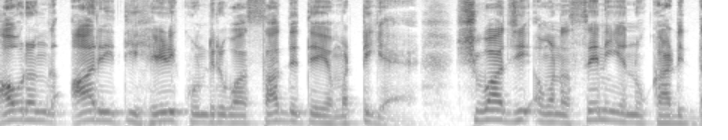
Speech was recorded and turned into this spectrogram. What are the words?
ಔರಂಗ್ ಆ ರೀತಿ ಹೇಳಿಕೊಂಡಿರುವ ಸಾಧ್ಯತೆಯ ಮಟ್ಟಿಗೆ ಶಿವಾಜಿ ಅವನ ಸೇನೆಯನ್ನು ಕಾಡಿದ್ದ.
